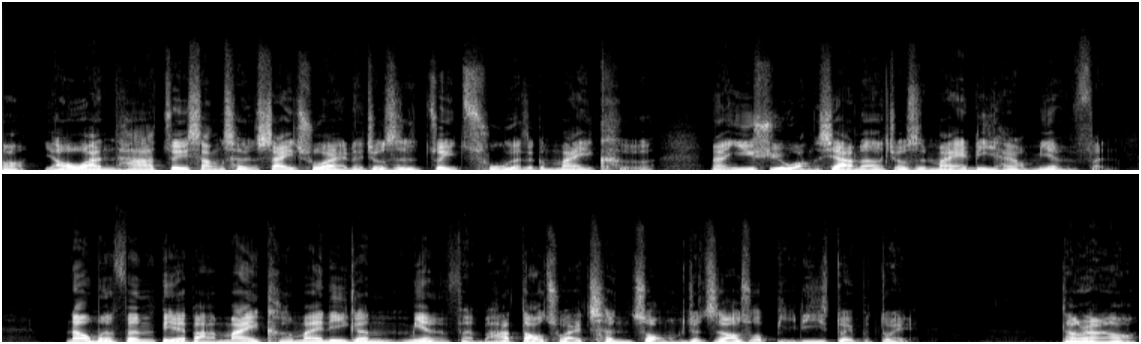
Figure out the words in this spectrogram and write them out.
哦，摇完它最上层筛出来的就是最粗的这个麦壳，那依序往下呢就是麦粒还有面粉，那我们分别把麦壳、麦粒跟面粉把它倒出来称重，我们就知道说比例对不对。当然哦。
